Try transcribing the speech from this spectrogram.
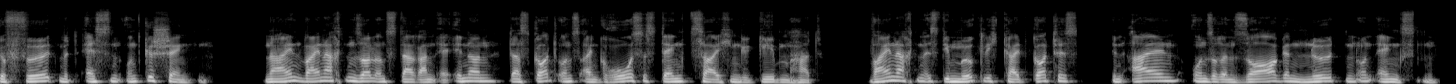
gefüllt mit Essen und Geschenken. Nein, Weihnachten soll uns daran erinnern, dass Gott uns ein großes Denkzeichen gegeben hat. Weihnachten ist die Möglichkeit Gottes in allen unseren Sorgen, Nöten und Ängsten.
